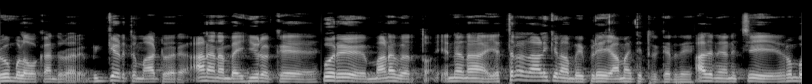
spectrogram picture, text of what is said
ரூம்ல உட்காந்துருவாரு விக் எடுத்து மாட்டுவாரு. ஆனா நம்ம ஹீரோக்கு ஒரு மனவர் அர்த்தம். என்னன்னா எத்தனை நாளைக்கு நம்ம இப்படியே ஏமாத்திட்டு இருக்கிறது? அதை நினைச்சு ரொம்ப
